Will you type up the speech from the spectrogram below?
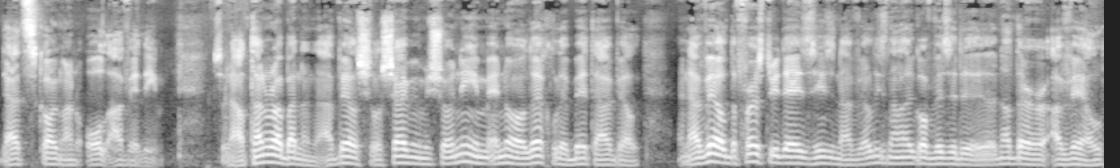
that's going on all Avelim. So now Tan Rabbanan Avel Shalshayim Mishonim Eno Olech LeBet Avel. And Avel, the first three days he's an Avel, he's not allowed to go visit another Avel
